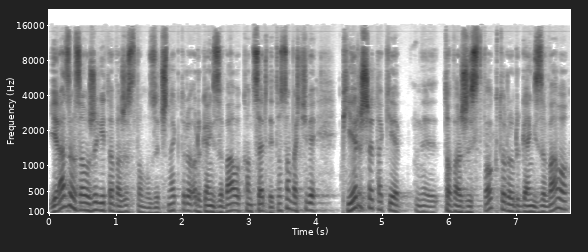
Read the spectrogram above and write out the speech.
i razem założyli towarzystwo muzyczne, które organizowało koncerty. To są właściwie pierwsze takie y, towarzystwo, które organizowało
